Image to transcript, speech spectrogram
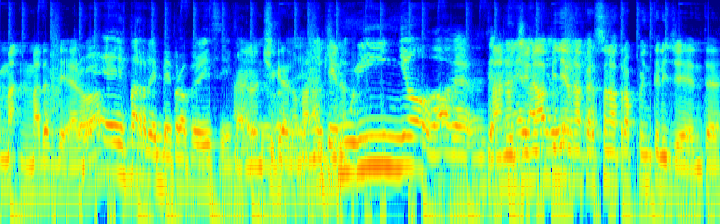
ma- ma davvero? Eh, parrebbe proprio di sì. parrebbe non ci credo, Manu. Anche Gino- Murigno, vabbè, Manu la- Ginobili è una persona troppo intelligente.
